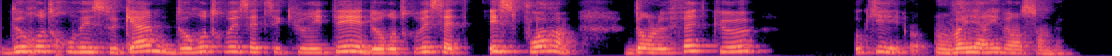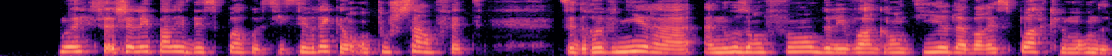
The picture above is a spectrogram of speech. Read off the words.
de retrouver ce calme, de retrouver cette sécurité et de retrouver cet espoir dans le fait que, OK, on va y arriver ensemble. Oui, j'allais parler d'espoir aussi. C'est vrai qu'on touche ça en fait. C'est de revenir à, nos enfants, de les voir grandir, d'avoir espoir que le monde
